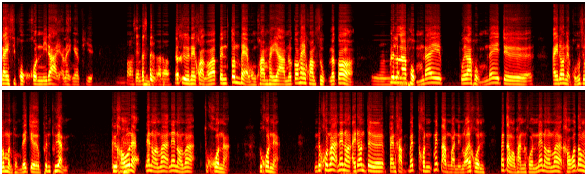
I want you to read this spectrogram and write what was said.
ในสิบหกคนนี้ได้อะไรเงี้ยพี่อ๋อเซนบัสสึเหรอก็คือในความแบบว่าเป็นต้นแบบของความพยายามแล้วก็ให้ความสุข แล้วก็อืมเวลาผมได้ เวลาผมได้เจอไอดอลเนี่ยผมรู้สึกว่าเหมือนผมได้เจอเพื่อนๆคือเขาเนี่ยแน่นอนว่าแน่นอนว่าทุกคนอะ ทุกคนเนี่ย ทุกคนว่าแน่นอนไอดอลเจอแฟนคลับไม่คนไม่ต่ำกว่าหนึ่งร้อยคน ไม่ต่ำกว่าพันคน แน่นอนว่าเขาก็ต้อง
